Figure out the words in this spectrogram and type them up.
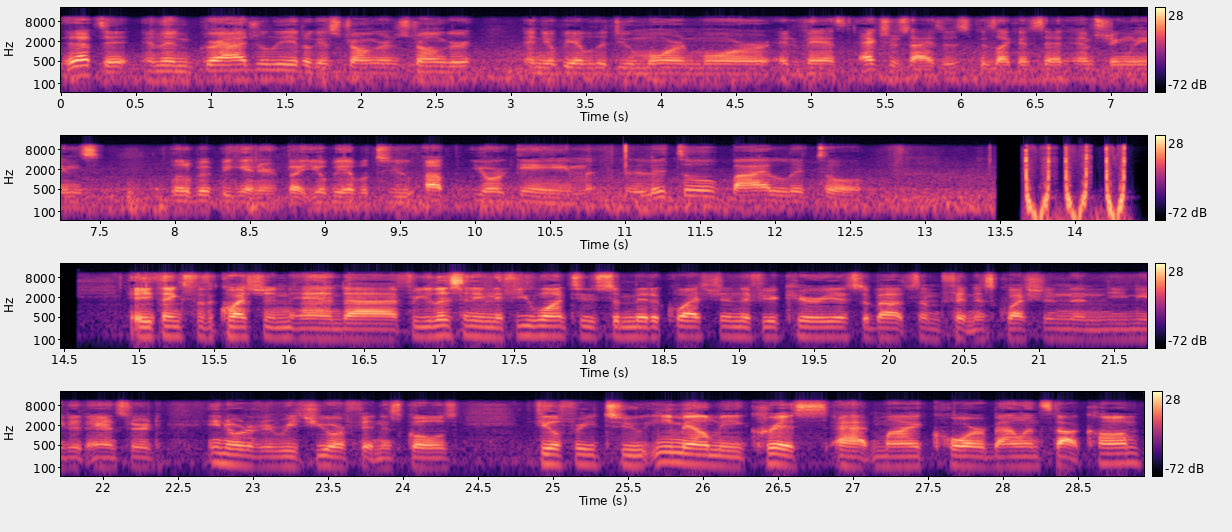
that's it. And then gradually it'll get stronger and stronger and you'll be able to do more and more advanced exercises because like i said hamstring leans a little bit beginner but you'll be able to up your game little by little Hey, thanks for the question. And uh, for you listening, if you want to submit a question, if you're curious about some fitness question and you need it answered in order to reach your fitness goals, feel free to email me, chris at mycorebalance.com,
